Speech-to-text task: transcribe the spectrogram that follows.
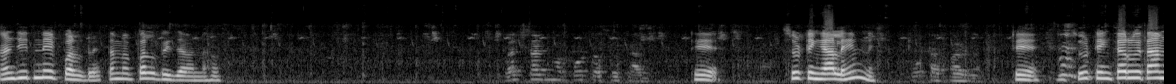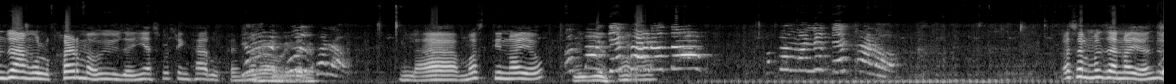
અંજીત નહીં પલરે તમે પલરી જવાના હો વરસાદમાં ફોટો શું તે શૂટિંગ હાલે એમ ને? તે શૂટિંગ કરવું તો આમ જો આમ ઓલું ખડમાં ઉયું જાય અહીંયા શૂટિંગ સારું થાય. મસ્તી લા મસ્તી ન દેખાડો અસલ મજા ન આવ્યો અંજુ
